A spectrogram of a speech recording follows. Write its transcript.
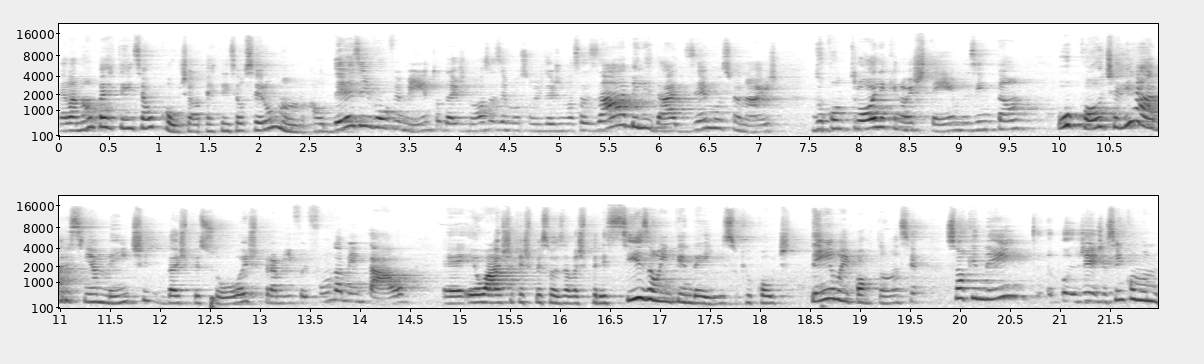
ela não pertence ao coach, ela pertence ao ser humano, ao desenvolvimento das nossas emoções, das nossas habilidades emocionais, do controle que nós temos. Então, o coach ele abre sim a mente das pessoas, para mim foi fundamental. É, eu acho que as pessoas elas precisam entender isso, que o coach tem uma importância. Só que nem, gente, assim como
